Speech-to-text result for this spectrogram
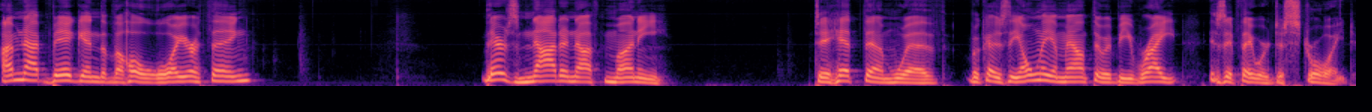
I'm not big into the whole lawyer thing. There's not enough money to hit them with because the only amount that would be right is if they were destroyed.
